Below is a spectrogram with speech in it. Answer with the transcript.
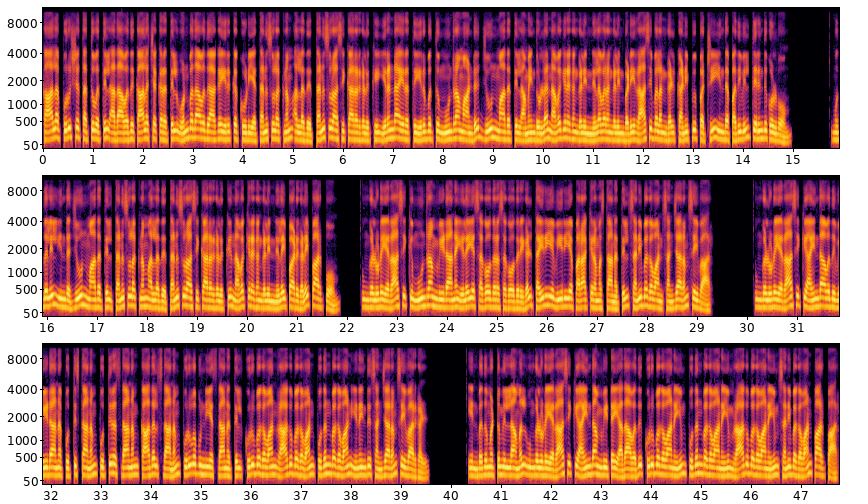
கால புருஷ தத்துவத்தில் அதாவது காலச்சக்கரத்தில் ஒன்பதாவது ஆக இருக்கக்கூடிய தனுசுலக்னம் அல்லது தனுசுராசிக்காரர்களுக்கு இரண்டாயிரத்து இருபத்து மூன்றாம் ஆண்டு ஜூன் மாதத்தில் அமைந்துள்ள நவகிரகங்களின் நிலவரங்களின்படி ராசிபலன்கள் கணிப்பு பற்றி இந்த பதிவில் தெரிந்து கொள்வோம். முதலில் இந்த ஜூன் மாதத்தில் தனுசுலக்னம் அல்லது தனுசுராசிக்காரர்களுக்கு நவக்கிரகங்களின் நிலைப்பாடுகளை பார்ப்போம். உங்களுடைய ராசிக்கு மூன்றாம் வீடான இளைய சகோதர சகோதரிகள் தைரிய வீரிய பராக்கிரமஸ்தானத்தில் சனிபகவான் சஞ்சாரம் செய்வார். உங்களுடைய ராசிக்கு ஐந்தாவது வீடான புத்திஸ்தானம் புத்திரஸ்தானம் காதல் ஸ்தானம் புருவபுண்ணிய ஸ்தானத்தில் குருபகவான் ராகுபகவான் புதன்பகவான் இணைந்து சஞ்சாரம் செய்வார்கள். என்பது மட்டுமில்லாமல் உங்களுடைய ராசிக்கு ஐந்தாம் வீட்டை அதாவது குருபகவானையும் புதன்பகவானையும் ராகுபகவானையும் சனிபகவான் பார்ப்பார்.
